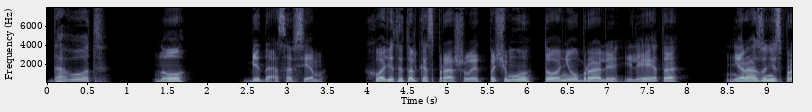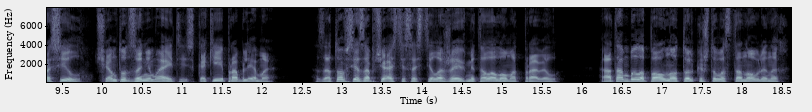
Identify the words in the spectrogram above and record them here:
«Да вот...» «Ну?» «Беда совсем. Ходит и только спрашивает, почему то не убрали или это. Ни разу не спросил, чем тут занимаетесь, какие проблемы. Зато все запчасти со стеллажей в металлолом отправил. А там было полно только что восстановленных.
